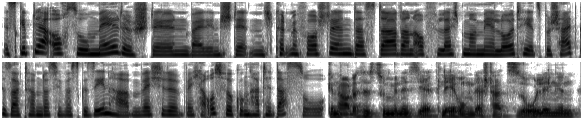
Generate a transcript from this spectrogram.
Es gibt ja auch so Meldestellen bei den Städten. Ich könnte mir vorstellen, dass da dann auch vielleicht mal mehr Leute jetzt Bescheid gesagt haben, dass sie was gesehen haben. Welche, welche Auswirkungen hatte das so? Genau, das ist zumindest die Erklärung der Stadt Solingen.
